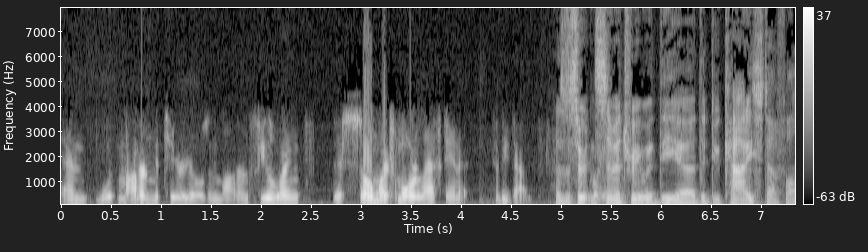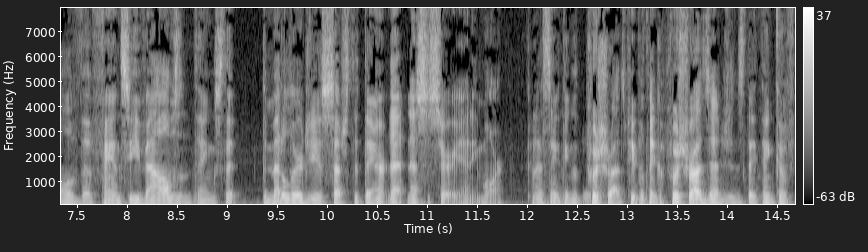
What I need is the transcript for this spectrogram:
And with modern materials and modern fueling, there's so much more left in it to be done has a certain symmetry with the uh, the Ducati stuff, all of the fancy valves and things that the metallurgy is such that they aren't that necessary anymore. Kind of same thing with push rods. People think of push rods engines, they think of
